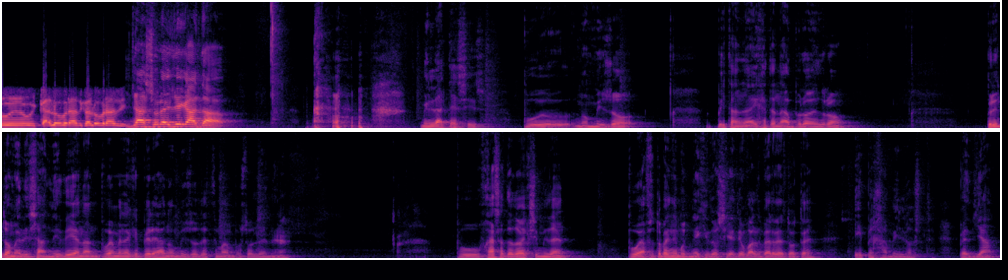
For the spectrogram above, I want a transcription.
ουε, ουε. Καλό βράδυ, καλό βράδυ. Γεια σου ρε γίγαντα. Μιλάτε εσείς που νομίζω ήταν, είχατε έναν πρόεδρο πριν το Μελισανίδη, έναν που έμενε και Πειραιά νομίζω, δεν θυμάμαι πώς το λένε. Που χάσατε εδώ 6-0. Που αυτό το παιχνίδι μου την έχει δώσει γιατί ο Βαλβέρδε τότε είπε χαμηλώστε. Παιδιά,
